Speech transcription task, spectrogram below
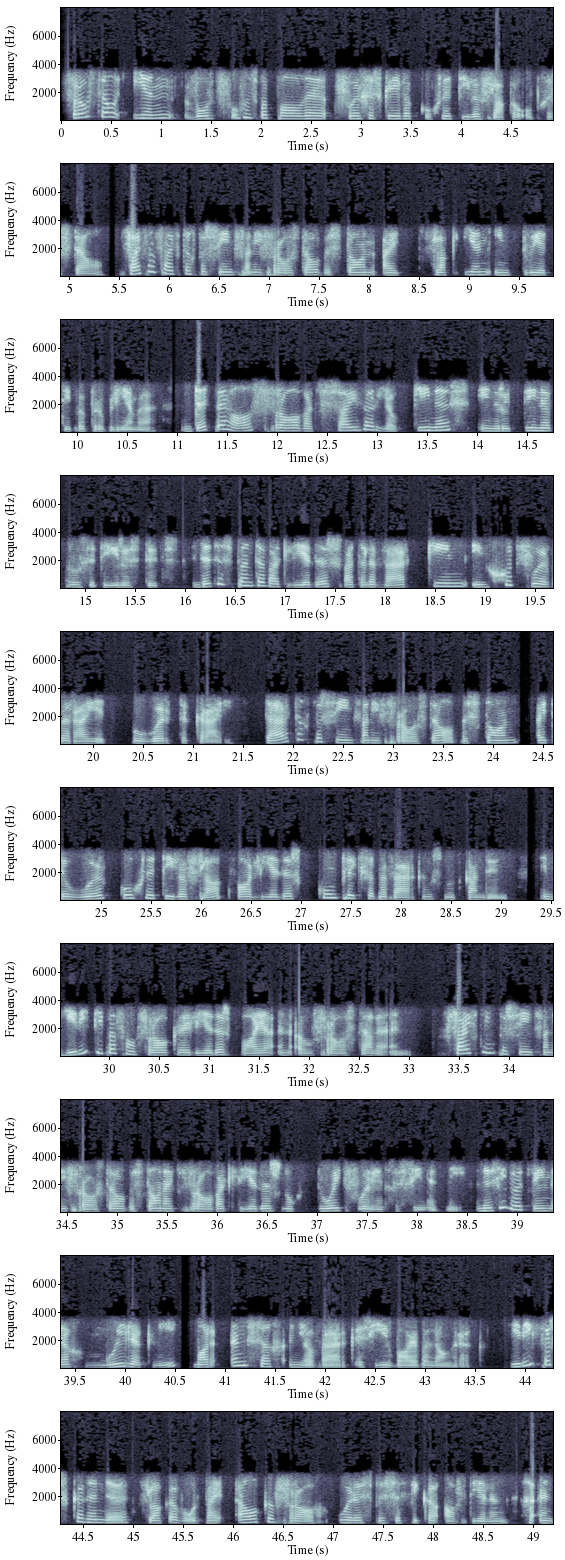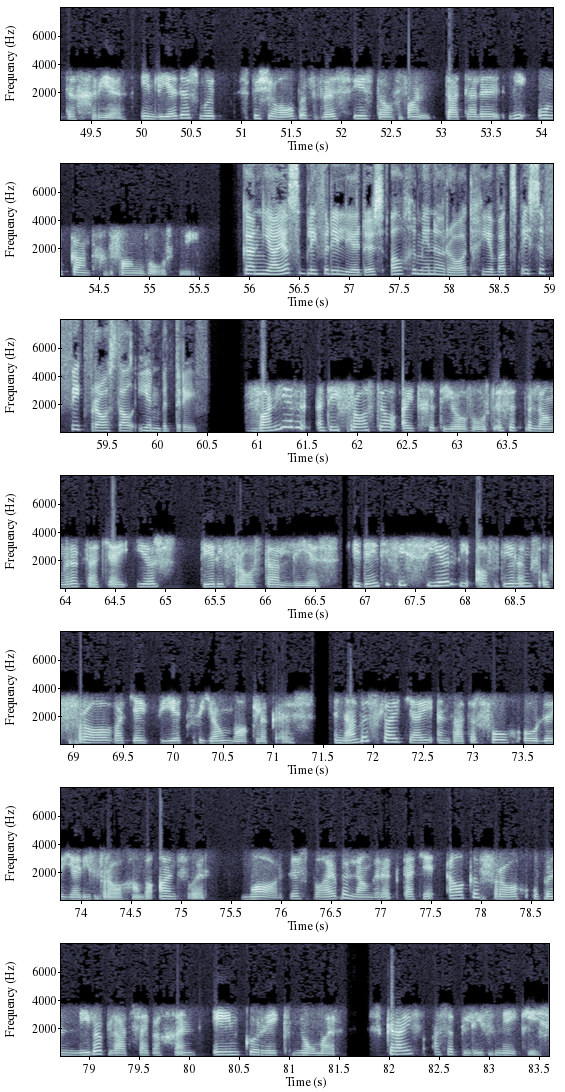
Vraestel 1 word volgens bepaalde voorgeskrewe kognitiewe vlakke opgestel. 55% van die vraestel bestaan uit vlak 1 en 2 tipe probleme. Dit behels vrae wat suiwer jou kennis en rotine prosedures toets. En dit is punte wat leerders wat hulle werk ken en goed voorberei het, behoort te kry. 30% van die vraestel bestaan uit 'n hoë kognitiewe vlak waar leerders komplekse bewerkings moet kan doen. En hierdie tipe van vrae kry leerders baie in ou vraestelle in. 15% van die vraestel bestaan uit vrae wat leerders nog nooit voorheen gesien het nie. En dis nie noodwendig moeilik nie, maar insig in jou werk is hier baie belangrik. Hierdie verskillende vlakke word by elke vraag oor 'n spesifieke afdeling geïntegreer en leerders moet spesiaal bewus wees daarvan dat hulle nie onkant gevang word nie. Kan jy asseblief vir die leerders algemene raad gee wat spesifiek vraestel 1 betref? Wanneer die vraestel uitgedeel word, is dit belangrik dat jy eers deur die vraestel lees. Identifiseer die afdelings of vrae wat jy weet vir jou maklik is. En dan besluit jy in watter volgorde jy die vraag gaan beantwoord. Maar dis baie belangrik dat jy elke vraag op 'n nuwe bladsy begin en korrek nommer. Skryf asseblief netjies.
